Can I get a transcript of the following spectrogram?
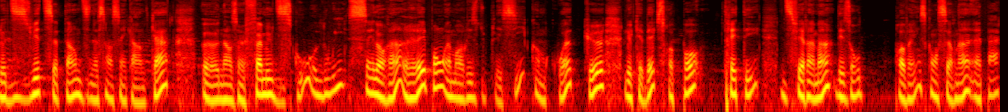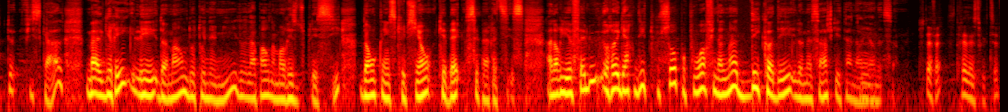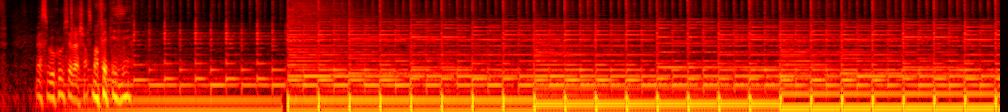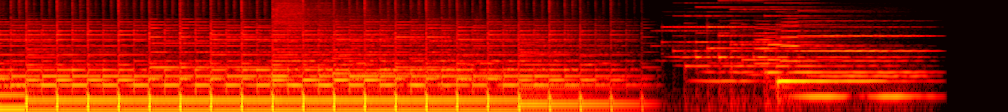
le 18 septembre 1954, euh, dans un fameux discours, Louis Saint-Laurent répond à Maurice Duplessis comme quoi que le Québec ne sera pas traité différemment des autres province concernant un pacte fiscal, malgré les demandes d'autonomie de la part de Maurice Duplessis, donc l'inscription Québec séparatiste. Alors, il a fallu regarder tout ça pour pouvoir finalement décoder le message qui était en arrière de ça. Tout à fait. C'est très instructif. Merci beaucoup, M. Lachon. Ça m'a fait plaisir.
